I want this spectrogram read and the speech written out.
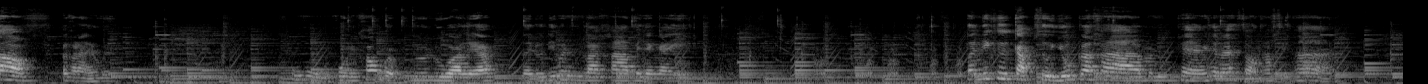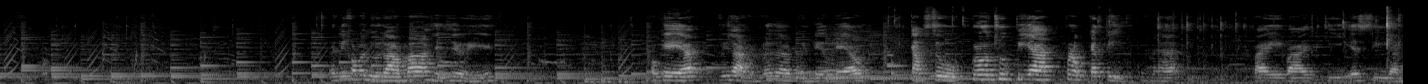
ตาไปขนาดนั้นเลยโอ้โหคนเข้าแบบรัวๆเลยครับไหนดูที่มันราคาเป็นยังไง อนนี้คือกลับสู่ยุคราคามันแพงใช่ไหมสองทับสิบห้าอันนี้เข้ามาดูดราม่าเฉยๆ โอเคครับทุกอย่างน่าจะเหมือนเดิมแล้ว กลับสู่โกลทูเปียปกตินะฮะ ไป YGSC กัน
